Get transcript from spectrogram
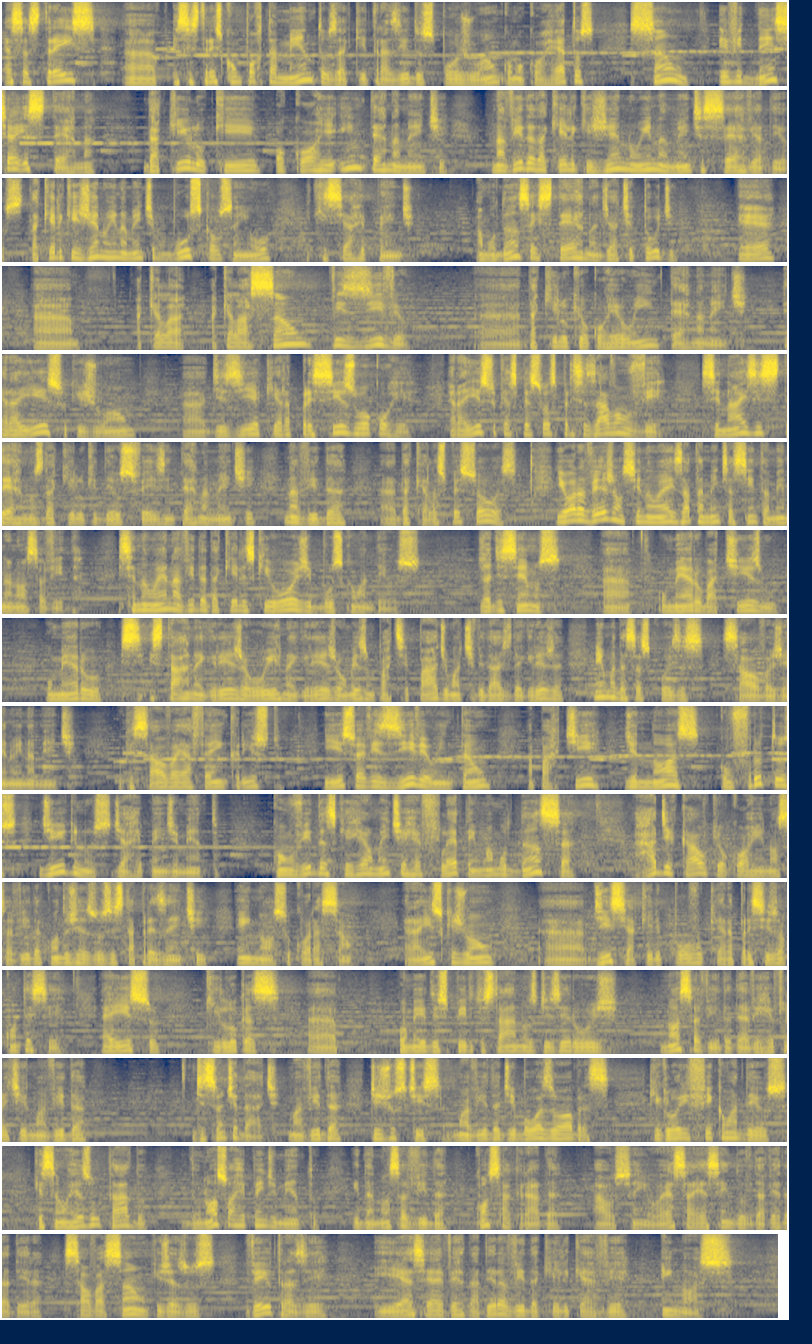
essas três, uh, esses três comportamentos aqui trazidos por João como corretos são evidência externa daquilo que ocorre internamente na vida daquele que genuinamente serve a Deus, daquele que genuinamente busca o Senhor e que se arrepende. A mudança externa de atitude é ah, aquela, aquela ação visível uh, daquilo que ocorreu internamente. Era isso que João uh, dizia que era preciso ocorrer. Era isso que as pessoas precisavam ver, sinais externos daquilo que Deus fez internamente na vida uh, daquelas pessoas. E ora, vejam se não é exatamente assim também na nossa vida, se não é na vida daqueles que hoje buscam a Deus. Já dissemos, uh, o mero batismo o mero estar na igreja ou ir na igreja ou mesmo participar de uma atividade da igreja, nenhuma dessas coisas salva genuinamente. O que salva é a fé em Cristo. E isso é visível então a partir de nós com frutos dignos de arrependimento, com vidas que realmente refletem uma mudança radical que ocorre em nossa vida quando Jesus está presente em nosso coração. Era isso que João ah, disse àquele povo que era preciso acontecer. É isso que Lucas, ah, por meio do Espírito, está a nos dizer hoje. Nossa vida deve refletir uma vida de santidade, uma vida de justiça, uma vida de boas obras que glorificam a Deus, que são resultado do nosso arrependimento e da nossa vida consagrada ao Senhor. Essa é, sem dúvida, a verdadeira salvação que Jesus veio trazer e essa é a verdadeira vida que Ele quer ver em nós.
